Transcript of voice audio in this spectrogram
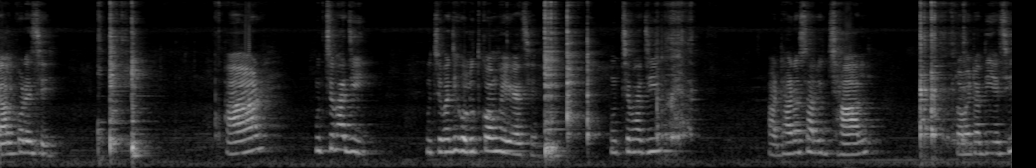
ডাল করেছি। আর উচ্ছে ভাজি। উচ্ছে ভাজি হলুদ কম হয়ে গেছে। উচ্ছে ভাজি আর ঢাঁড়স আলুর ঝাল, টমেটো দিয়েছি।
